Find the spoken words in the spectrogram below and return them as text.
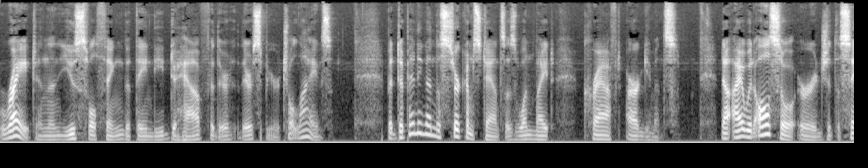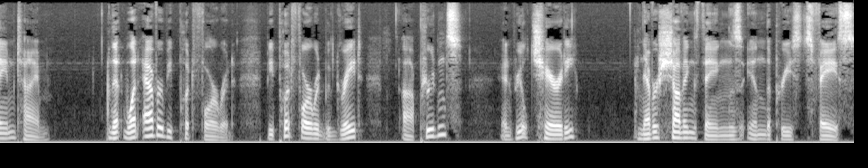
right and the useful thing that they need to have for their, their spiritual lives. But depending on the circumstances, one might craft arguments. Now, I would also urge at the same time that whatever be put forward, be put forward with great uh, prudence and real charity, never shoving things in the priest's face.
